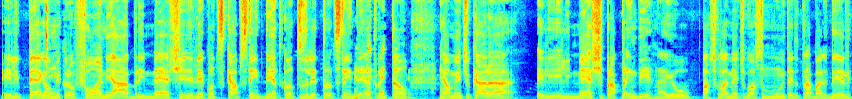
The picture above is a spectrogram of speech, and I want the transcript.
Ele pega o microfone, abre, mexe, vê quantos cabos tem dentro, quantos eletrodos tem dentro. Então, realmente o cara ele, ele mexe para aprender, né? Eu particularmente gosto muito aí do trabalho dele.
